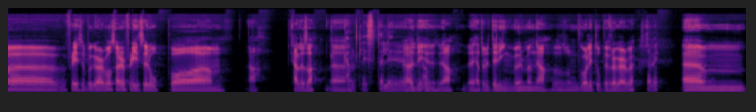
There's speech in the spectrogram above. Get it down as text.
eh, fliser på gulvet, og så er det fliser opp på Ja, kalles det. Eh, Kantlist eller ja, ja, ja, det heter vel ikke ringmur, men ja, som går litt opp ifra gulvet. stemmer. Um,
